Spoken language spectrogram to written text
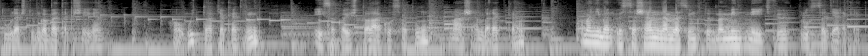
túlestünk a betegségen. Ha úgy tartja kedvünk, éjszaka is találkozhatunk más emberekkel, amennyiben összesen nem leszünk többen, mint négy fő plusz a gyerekek.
